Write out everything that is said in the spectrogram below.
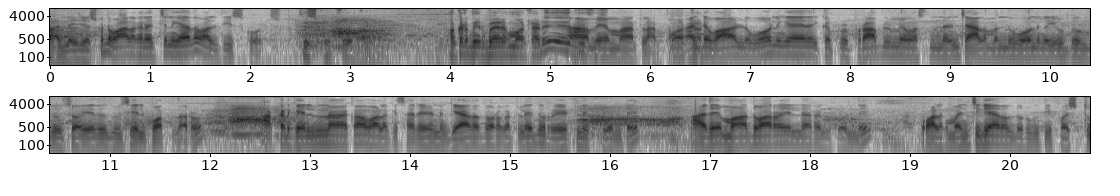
అన్నీ చేసుకుని వాళ్ళకి నచ్చిన కదా వాళ్ళు తీసుకోవచ్చు. తీసుకోవచ్చు. అక్కడ మీరు బేరం మాట్లాడి మేము మాట్లాడతాం. అంటే వాళ్ళు ఓన్గా ఇక్కడ ఇప్పుడు ప్రాబ్లం ఏమొస్తుందంటే చాలా మంది ఓన్గా యూట్యూబ్ చూసో ఏదో చూసి వెళ్ళిపోతున్నారు. అక్కడికి వెళ్ళినాక వాళ్ళకి సరైన గేద దొరకట్లేదు రేట్లు ఎక్కువ ఉంటాయి. అదే మా ద్వారా వెళ్ళారనుకోండి వాళ్ళకి మంచి గేదెలు దొరుకుతాయి ఫస్ట్.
